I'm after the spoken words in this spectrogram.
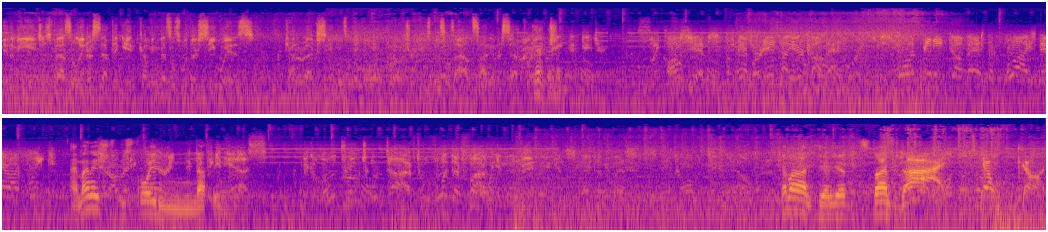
Enemy Aegis vessel intercepting incoming missiles with their CIWS. Counteract Sea Whiz with a low approach or use missiles outside intercept range. Engaging. All ships, prepare for anti-air combat. Destroy any dumbass that flies near our fleet. I managed to destroy firing. They think They nothing. hit us. Make a low approach or dive to avoid their fire when you move. Come on, Kyriot. It's time to die. Oh, God.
